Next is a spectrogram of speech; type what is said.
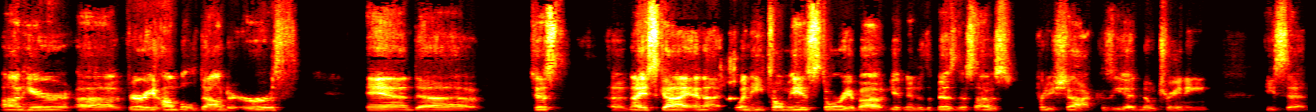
on here. Uh, very humble, down to earth, and uh, just a nice guy. And I, when he told me his story about getting into the business, I was pretty shocked because he had no training. He said,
